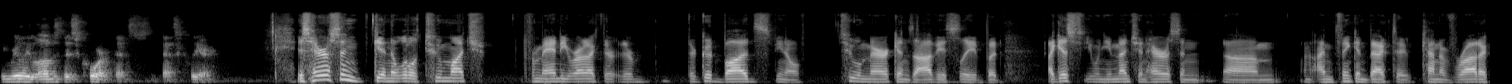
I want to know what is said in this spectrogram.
he really loves this court. That's that's clear. Is Harrison getting a little too much from Andy Roddick? They're they're they're good buds. You know, two Americans obviously, but I guess when you mention Harrison, um, I'm thinking back to kind of Roddick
